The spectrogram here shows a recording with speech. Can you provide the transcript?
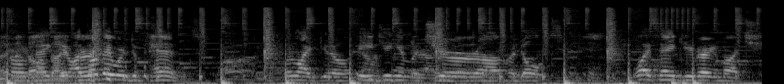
Oh, thank you. I thought they were depends. For like, you know, aging and mature uh, adults. Why, thank you very much.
